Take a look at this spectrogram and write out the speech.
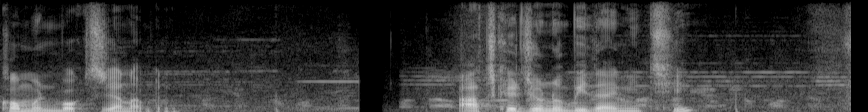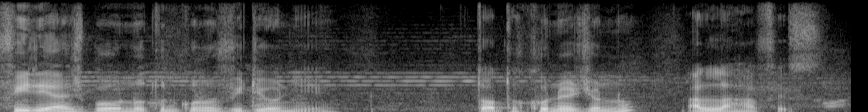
কমেন্ট বক্সে জানাবেন। আজকের জন্য বিদায় নিচ্ছি। ফিরে আসব নতুন কোনো ভিডিও নিয়ে। ততক্ষণের জন্য আল্লাহ হাফেজ।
